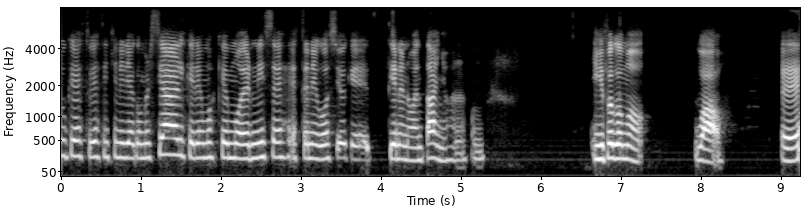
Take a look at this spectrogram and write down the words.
tú que estudiaste ingeniería comercial, queremos que modernices este negocio que tiene 90 años en el fondo. Y fue como, wow. Eh,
